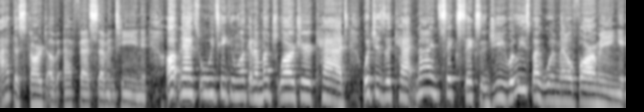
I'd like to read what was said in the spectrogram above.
at the start of FS17. Up next, we'll be taking a look at a much larger cat, which is the Cat 966G, released by Wood Meadow Farming.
